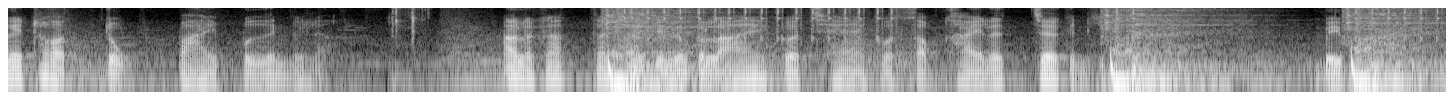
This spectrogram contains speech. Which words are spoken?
ควสถอดจุกปลายปืนด้วยเหรอ เอาละครับ ถ้าชอบอย่าลืมกดไลค์ กดแชร์ กด subscribe แล้วเจอกันคลิปหน้าบ๊ายบาย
